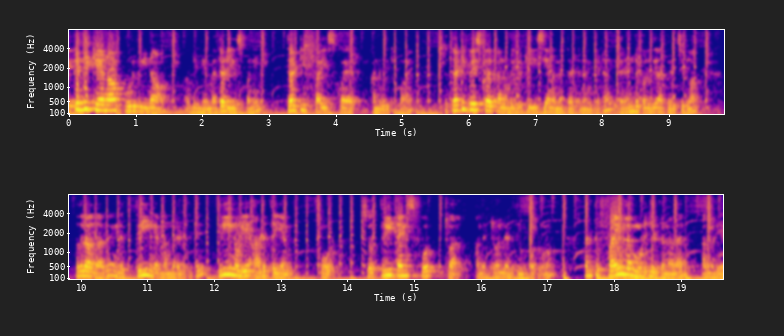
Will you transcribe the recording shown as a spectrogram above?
எக்கதிகேனா பூர்வீனா அப்படிங்கிற மெத்தட் யூஸ் பண்ணி தேர்ட்டி ஃபைவ் ஸ்கொயர் கண்டுபிடிக்க போகிறேன் ஸோ தேர்ட்டி ஃபைவ் ஸ்கொயர் கண்டுபிடிக்கிறதுக்கு ஈஸியான மெத்தட் என்னன்னு கேட்டால் இதை ரெண்டு பகுதியாக பிரிச்சுக்கலாம். முதலாவதாக இந்த த்ரீங்கிற நம்பர் எடுத்துட்டு த்ரீனுடைய அடுத்த எண் four so three times four twelve அந்த டுவெல் எடுத்து இங்கே போட்டுக்கணும். அடுத்து ஃபைவ்ல முடிஞ்சிருக்கனால அதனுடைய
